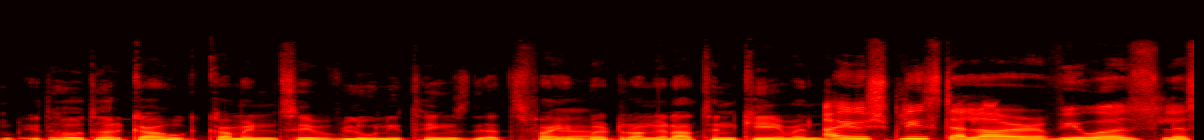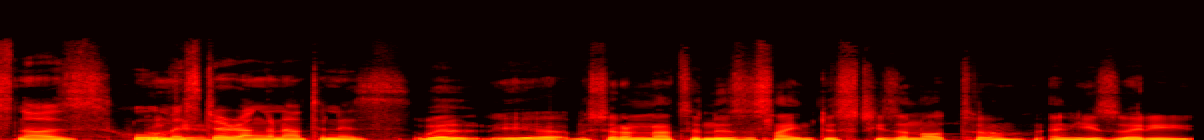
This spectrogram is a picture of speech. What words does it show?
idhar udhar ka who come and say loony things. That's fine. Yeah. But Ranganathan came and Ayush, please tell our viewers, listeners, who Okay. Mr. Ranganathan is. Well, yeah, Mr. Ranganathan is a scientist. He's an author, and he's very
